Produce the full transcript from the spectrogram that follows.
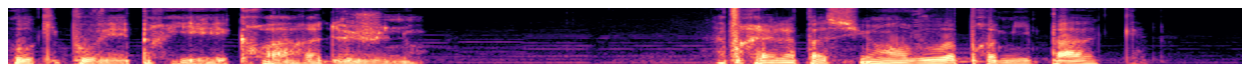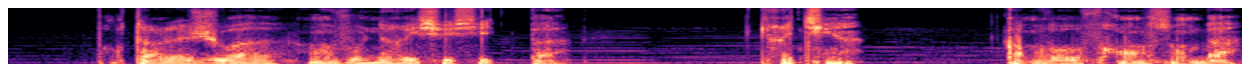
vous qui pouvez prier et croire à deux genoux. Après la passion en vous a promis Pâques, pourtant la joie en vous ne ressuscite pas. Chrétiens, comme vos fronts sont bas,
